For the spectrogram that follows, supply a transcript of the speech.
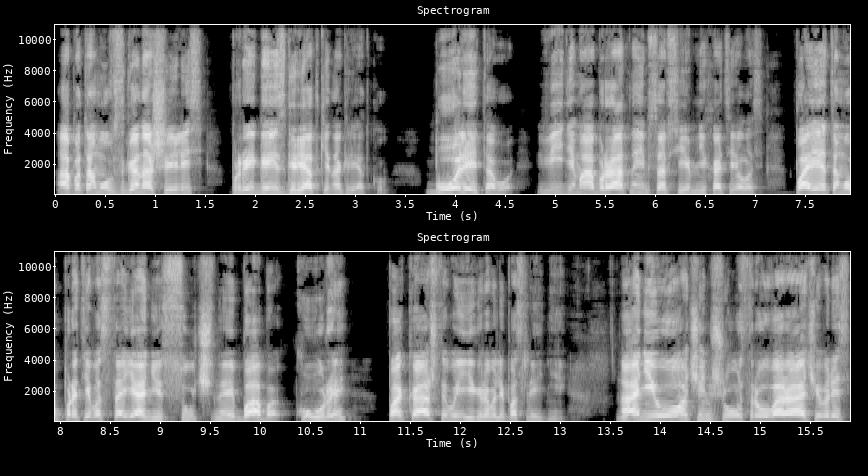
а потому взгоношились, прыгая с грядки на грядку. Более того, видимо, обратно им совсем не хотелось, поэтому противостояние сучная баба-куры пока что выигрывали последние – они очень шустро уворачивались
